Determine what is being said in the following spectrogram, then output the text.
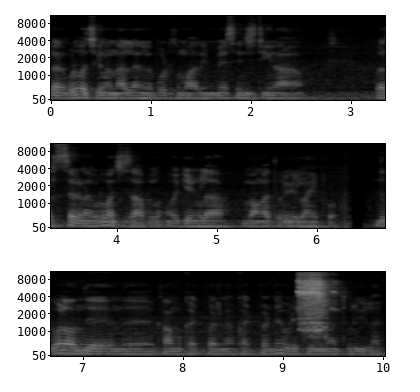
கணக்கு கூட வச்சுக்கலாம். நல்லெண்ணெய் போட்டு சும்மா அருமையாக செஞ்சிட்டிங்கன்னா வருஷ கணக்கு கூட வச்சு சாப்பிட்லாம். ஓகேங்களா மாங்காய் துருவிடலாம் இப்போது இது போல் வந்து இந்த காம்பு கட் பண்ணலாம். கட் பண்ணிட்டு அப்படியே க்ளீனாக துருவிடலாம்.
